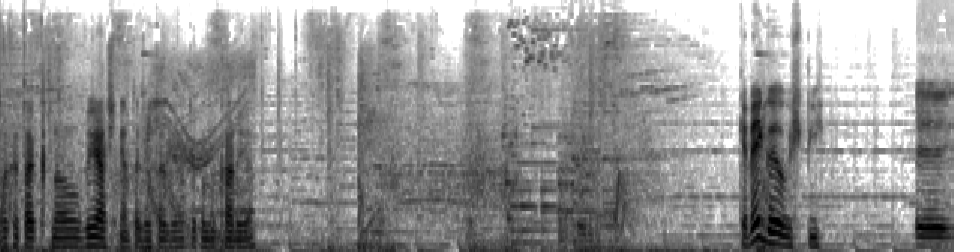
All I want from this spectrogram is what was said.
trochę tak, no, wyjaśnia tego, tego, tego Lucario. Kiedy go uśpi? Yy,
